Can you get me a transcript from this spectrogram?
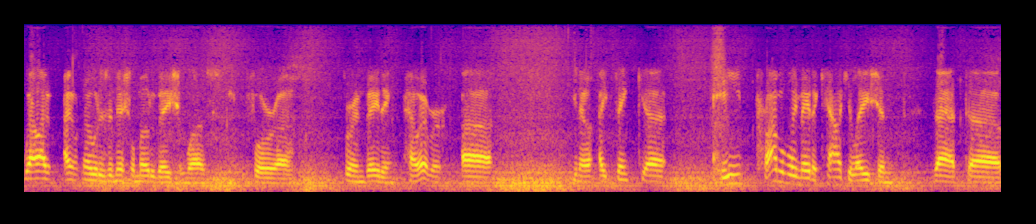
Well, I, I don't know what his initial motivation was for uh, for invading. However, uh, you know, I think uh, he probably made a calculation that uh,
